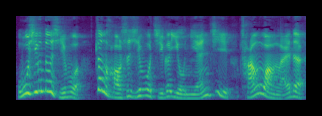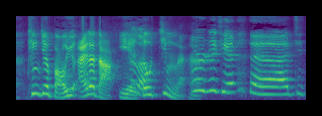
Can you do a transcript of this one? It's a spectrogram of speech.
吴兴登媳妇、正好是媳妇几个有年纪、常往来的，听见宝玉挨了打，也都进来。不是之前呃，天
